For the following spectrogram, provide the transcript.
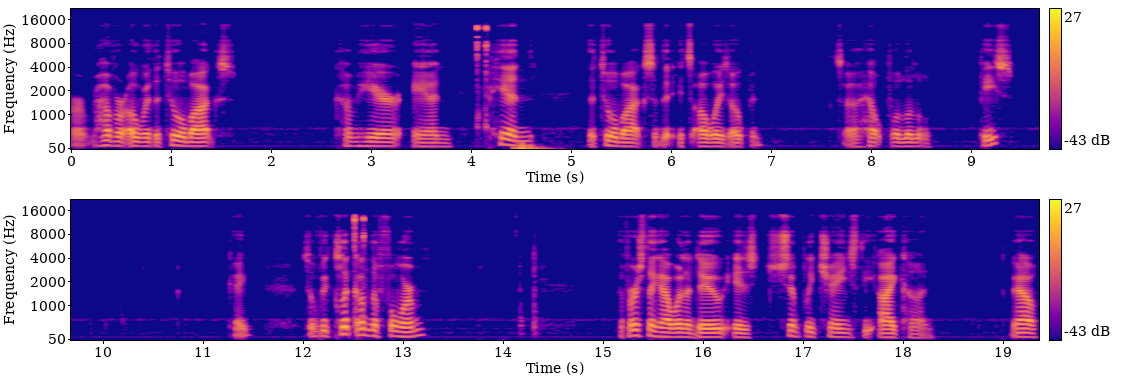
or hover over the toolbox, come here and pin the toolbox so that it's always open. It's a helpful little piece. Okay, so if we click on the form, the first thing I want to do is simply change the icon. Now,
